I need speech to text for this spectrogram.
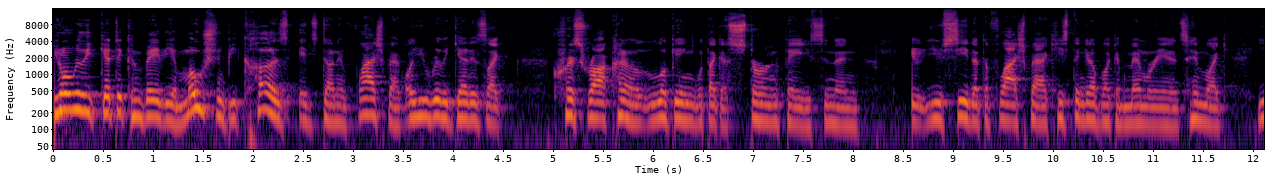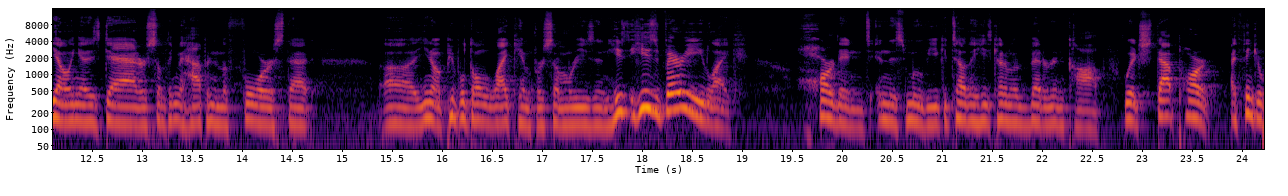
you don't really get to convey the emotion because it's done in flashback. All you really get is like chris rock kind of looking with like a stern face and then you, you see that the flashback he's thinking of like a memory and it's him like yelling at his dad or something that happened in the forest that uh, you know, people don't like him for some reason. He's he's very like hardened in this movie. You could tell that he's kind of a veteran cop, which that part I think it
